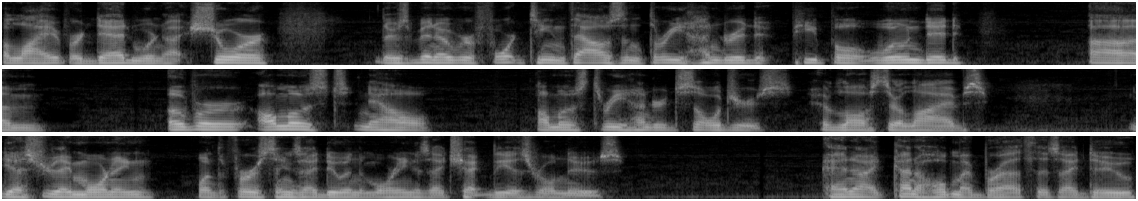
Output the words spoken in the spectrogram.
alive or dead. We're not sure. There's been over 14,300 people wounded. Um, over almost now, almost 300 soldiers have lost their lives yesterday morning, one of the first things I do in the morning is I check the Israel news. And I kind of hold my breath as I do.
